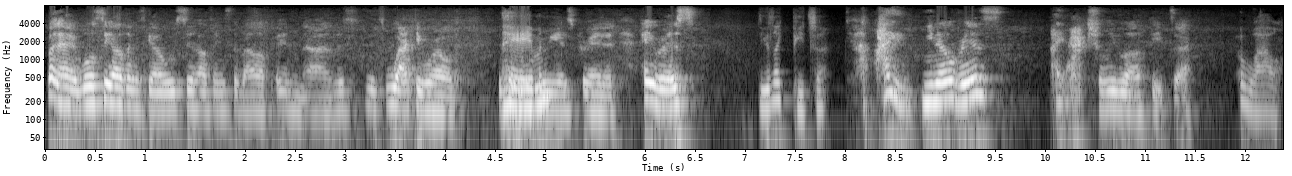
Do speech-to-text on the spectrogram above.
But hey, we'll see how things go. We'll see how things develop in uh, this this wacky world that Hey, the has created. Hey, Rizz. Do you like pizza? I, you know, Rizz, I actually love pizza. Oh wow.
